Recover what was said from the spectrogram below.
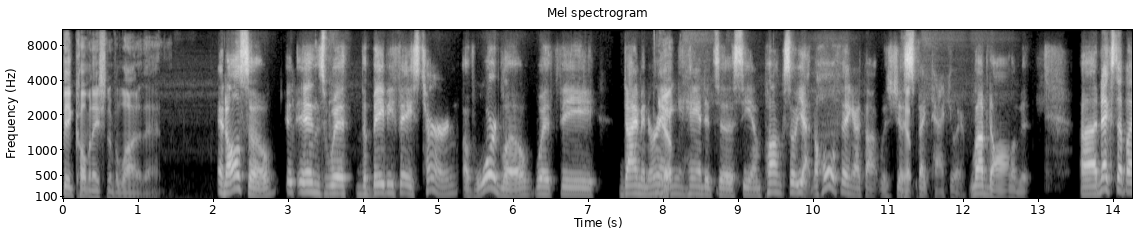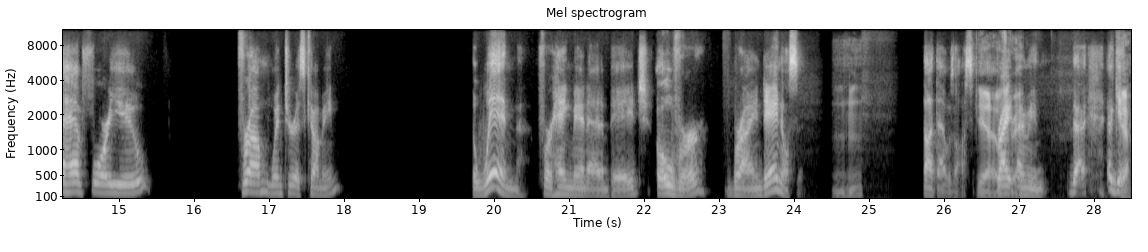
big culmination of a lot of that. And also, it ends with the babyface turn of Wardlow with the diamond ring handed to CM Punk. So yeah, the whole thing I thought was just Yep. spectacular. Loved all of it. Uh, next up, I have for you from Winter is Coming. The win for Hangman Adam Page over Bryan Danielson. hmm Thought that was awesome. Yeah, was right. I mean, that, again, Yeah.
